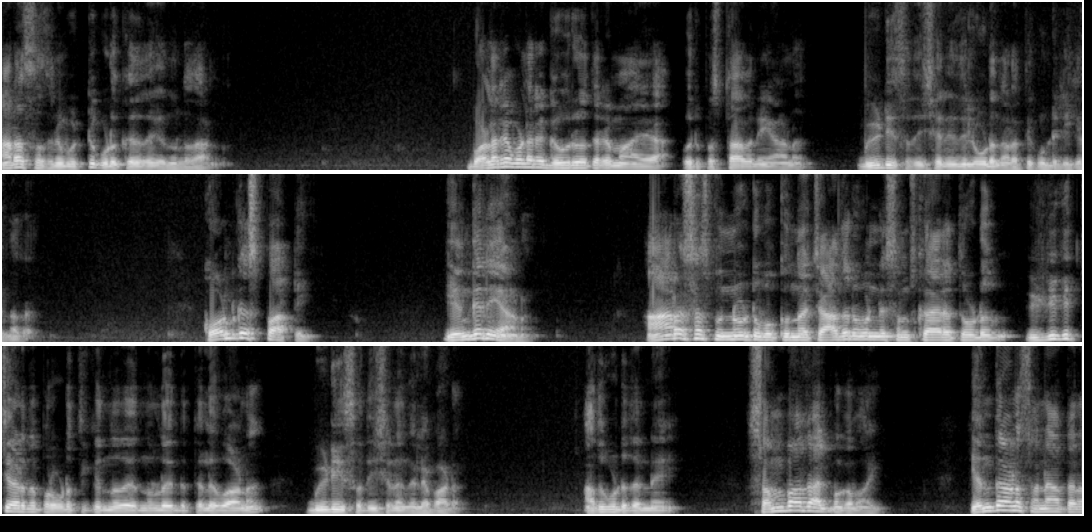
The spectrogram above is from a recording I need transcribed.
ആർ എസ് എസിന് വിട്ടുകൊടുക്കരുത് എന്നുള്ളതാണ്. വളരെ വളരെ ഗൗരവതരമായ ഒരു പ്രസ്താവനയാണ് വി ഡി സതീശൻ ഇതിലൂടെ നടത്തിക്കൊണ്ടിരിക്കുന്നത്. കോൺഗ്രസ് പാർട്ടി എങ്ങനെയാണ് ആർ എസ് എസ് മുന്നോട്ട് വെക്കുന്ന ചാതുർവണ്യ സംസ്കാരത്തോട് ഇഴുകിച്ചേർന്ന് പ്രവർത്തിക്കുന്നത് എന്നുള്ളതിന്റെ തെളിവാണ് വി ഡി സതീശന്റെ നിലപാട്. അതുകൊണ്ട് തന്നെ സംവാദാത്മകമായി എന്താണ് സനാതന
